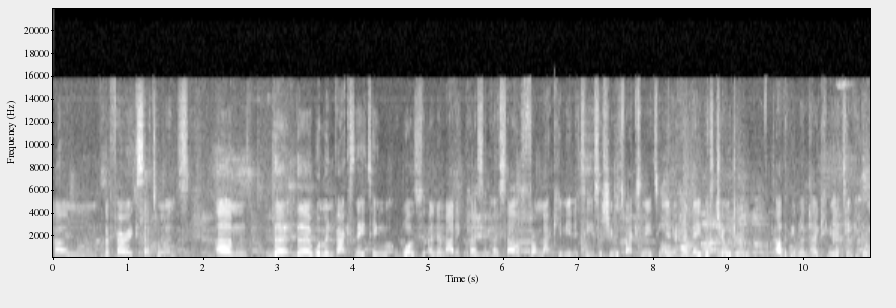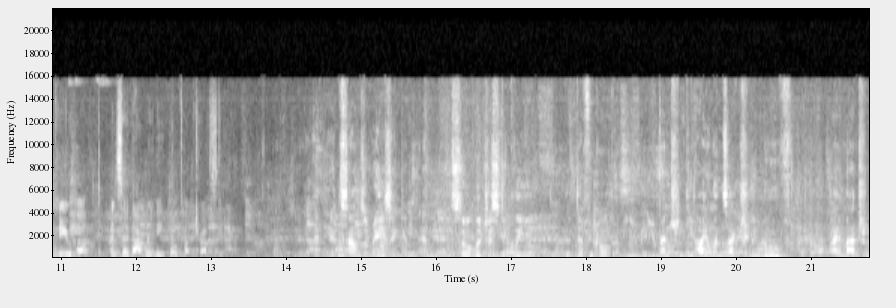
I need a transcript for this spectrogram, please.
um, the Ferric settlements. Um, the, the woman vaccinating was a nomadic person herself from that community, so she was vaccinating you know, her neighbours' children, other people in her community, people knew her, and so that really built up trust. It, it sounds amazing and, and, and so logistically difficult. I mean, you, you mentioned the islands actually move. I imagine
